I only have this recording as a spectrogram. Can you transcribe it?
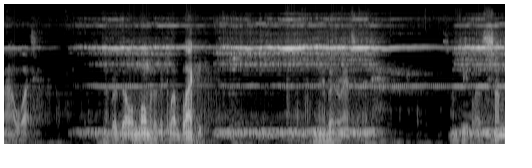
now what? Never a dull moment at the club, Blackie. I better answer that. Some people have some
